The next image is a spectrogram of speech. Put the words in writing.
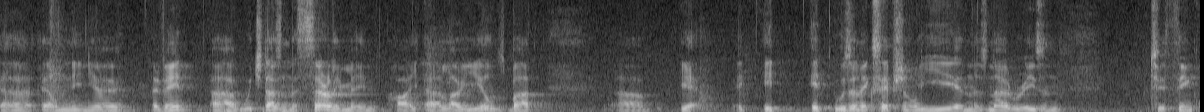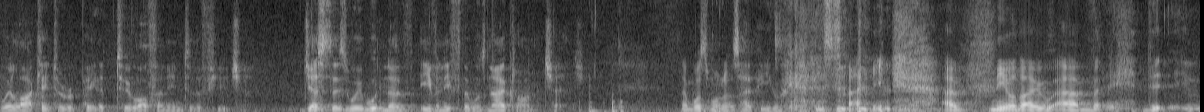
uh, El Nino event, uh, which doesn't necessarily mean high, uh, low yields, but um, yeah, it, it, it was an exceptional year and there's no reason to think we're likely to repeat it too often into the future just as we wouldn't have even if there was no climate change. That wasn't what I was hoping you were going to say. um, Neil, though, um, the,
